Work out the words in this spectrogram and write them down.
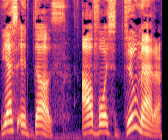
Yes, it does. Our voice do matter.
